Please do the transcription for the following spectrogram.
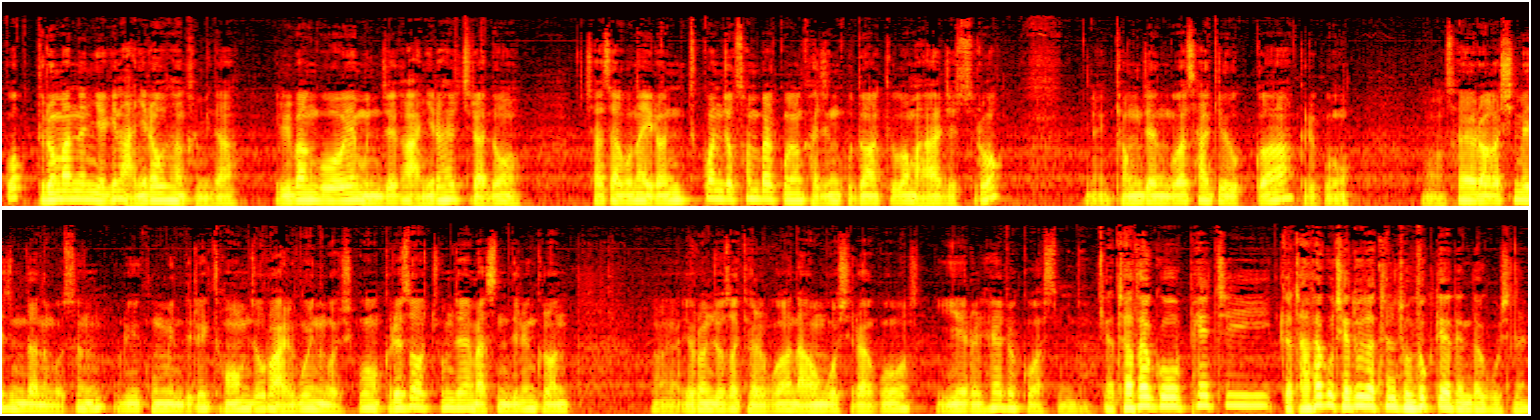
꼭 들어맞는 얘기는 아니라고 생각합니다. 일반고의 문제가 아니라 할지라도 자사고나 이런 특권적 선발권을 가진 고등학교가 많아질수록 경쟁과 사교육과 그리고 어, 서열화가 심해진다는 것은 우리 국민들이 경험적으로 알고 있는 것이고 그래서 좀 전에 말씀드린 그런 어, 여론조사 결과가 나온 것이라고 이해를 해야 될 것 같습니다. 그러니까 자사고 폐지, 그러니까 자사고 제도 자체는 존속돼야 된다고 보시나요?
